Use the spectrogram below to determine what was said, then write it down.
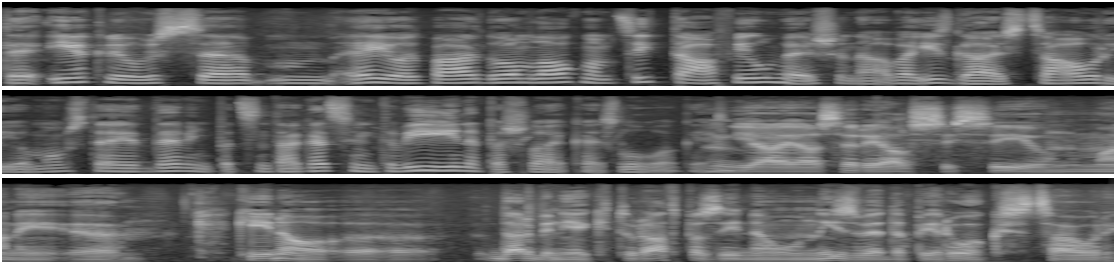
te iekļuvis, mm, ejot pāri domu laukumam citā filmēšanā vai izgājis cauri, jo mums te ir 19. gadsimta vīne pašlaik aiz logiem. Jā, jā, seriāls Sisi un mani. Uh, Kino darbinieki tur atpazina un izveda pie rokas cauri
